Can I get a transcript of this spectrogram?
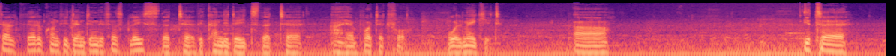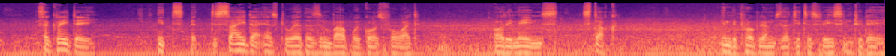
felt very confident in the first place that uh, the candidates that uh, I have voted for will make it. Uh, it's, a, it's a great day. It's a decider as to whether Zimbabwe goes forward or remains stuck in the problems that it is facing today.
